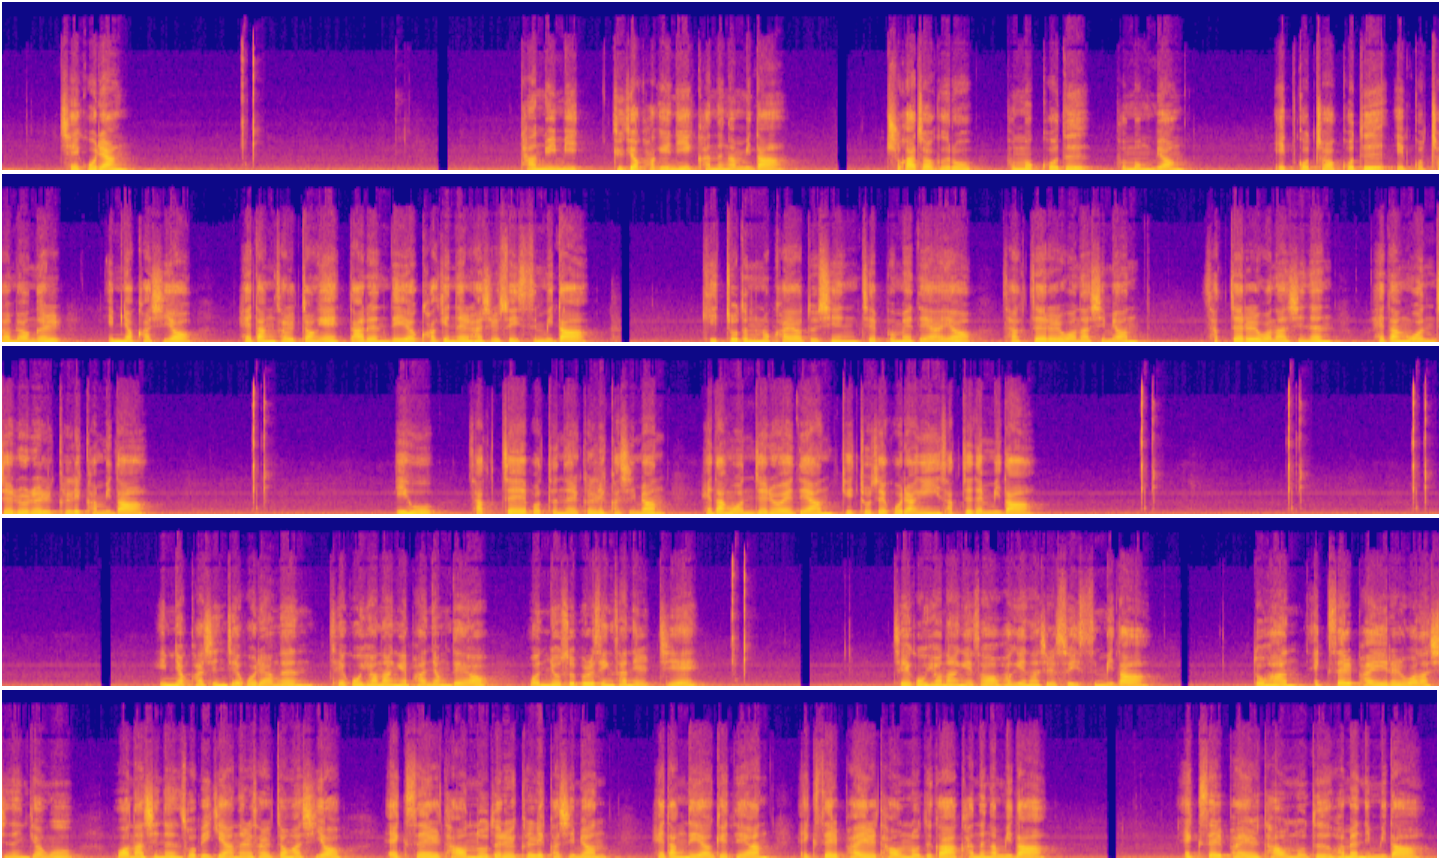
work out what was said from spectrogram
재고량, 단위 및 규격 확인이 가능합니다. 추가적으로 품목 코드, 품목명, 입고처 코드, 입고처명을 입력하시어 해당 설정에 따른 내역 확인을 하실 수 있습니다. 기초 등록하여 두신 제품에 대하여 삭제를 원하시면 삭제를 원하시는 해당 원재료를 클릭합니다. 이후 삭제 버튼을 클릭하시면 해당 원재료에 대한 기초 재고량이 삭제됩니다. 입력하신 재고량은 재고 현황에 반영되어 원료 수불 생산 일지에 재고 현황에서 확인하실 수 있습니다. 또한 엑셀 파일을 원하시는 경우 원하시는 소비 기한을 설정하시어 엑셀 다운로드를 클릭하시면 해당 내역에 대한 엑셀 파일 다운로드가 가능합니다. 엑셀 파일 다운로드 화면입니다.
